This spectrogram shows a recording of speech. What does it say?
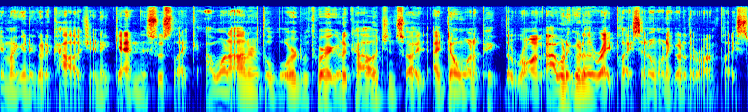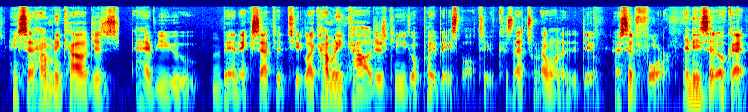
am I going to go to college? And again, this was like, I want to honor the Lord with where I go to college. And so I, I don't want to pick the wrong, I want to go to the right place. I don't want to go to the wrong place. He said, How many colleges have you been accepted to? Like, how many colleges can you go play baseball to? Because that's what I wanted to do. I said, Four. And he said, Okay,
